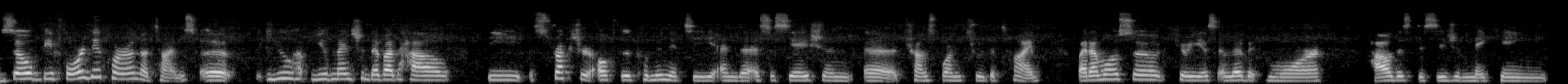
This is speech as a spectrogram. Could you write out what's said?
So before the corona times uh, you you mentioned about how the structure of the community and the association uh, transformed through the time. But I'm also curious a little bit more how this decision making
